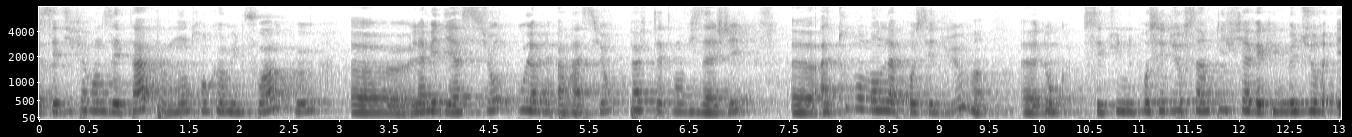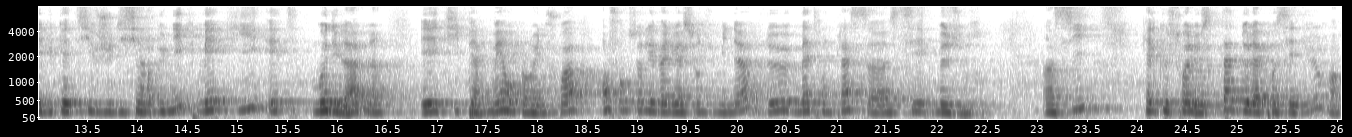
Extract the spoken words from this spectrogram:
ces différentes étapes montrent encore une fois que la médiation ou la réparation peuvent être envisagées à tout moment de la procédure. Euh, donc c'est une procédure simplifiée avec une mesure éducative judiciaire unique, mais qui est modulable et qui permet, encore une fois, en fonction de l'évaluation du mineur, de mettre en place euh, ces mesures. Ainsi, quel que soit le stade de la procédure,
